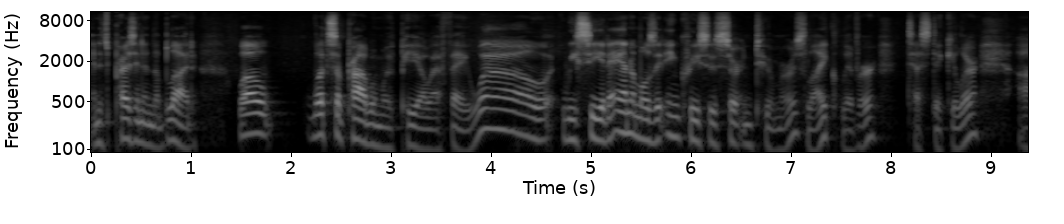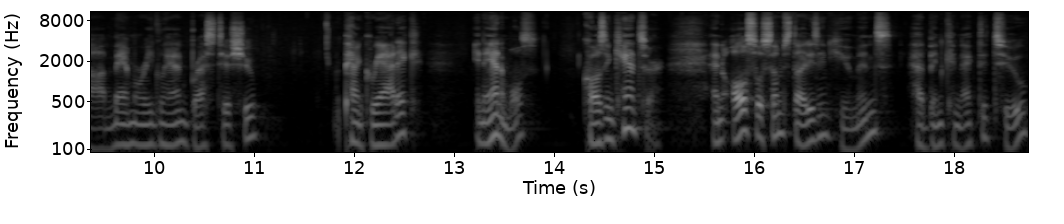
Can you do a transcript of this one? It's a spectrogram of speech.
and it's present in the blood. Well, what's the problem with POFA? Well, we see in animals it increases certain tumors like liver, testicular, uh, mammary gland, breast tissue, pancreatic in animals, causing cancer. And also, some studies in humans have been connected to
